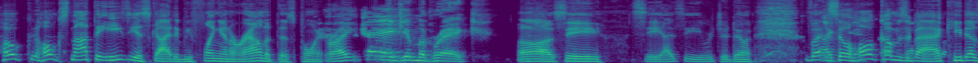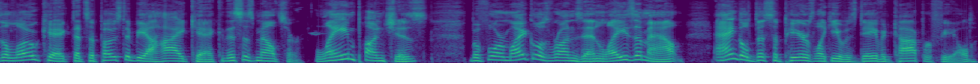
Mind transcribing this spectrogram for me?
Hulk, Hulk's not the easiest guy to be flinging around at this point, right? Hey, give him a break. Oh, see, see, I see what you're doing. But I so Hulk comes back. He does a low kick that's supposed to be a high kick. This is Meltzer. Lame punches before Michaels runs in, lays him out. Angle disappears like he was David Copperfield,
